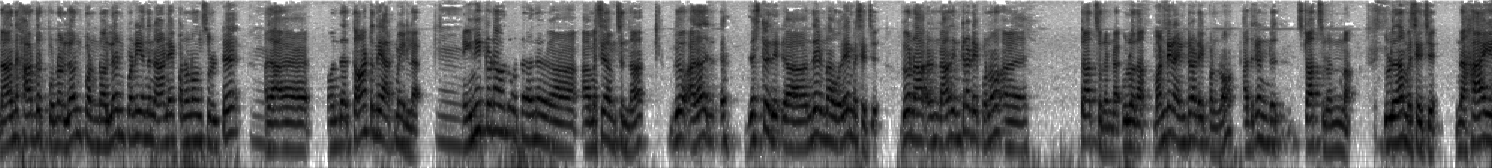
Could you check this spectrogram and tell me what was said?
நான் வந்து ஹார்ட் ஒர்க் பண்ணணும் லேர்ன் பண்ணணும். லேர்ன் பண்ணி வந்து நானே பண்ணணும்னு சொல்லிட்டு அந்த தாட் வந்து யாருமே இல்ல. இனிட்டோட வந்து ஒருத்தர் வந்து மெசேஜ் அமைச்சிருந்தான் அதாவது ஜஸ்ட் வந்து நான் ஒரே மெசேஜ் நான் நான் இன்ட்ராடே பண்ணோம் ஸ்டார்ட் சொல்லுங்க இவ்வளவுதான். மண்டே நான் இன்ட்ராடே பண்ணோம். அதுக்கு ரெண்டு ஸ்டார்ட் சொல்லணும்னா. இவ்வளவுதான் மெசேஜ் நான் ஹாய்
